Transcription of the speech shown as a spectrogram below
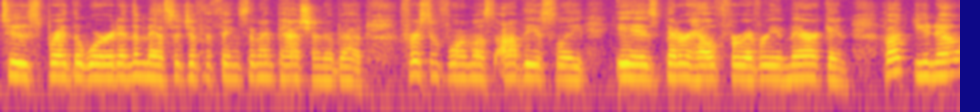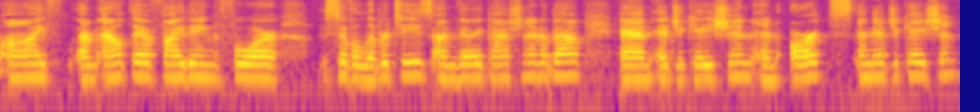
to spread the word and the message of the things that I'm passionate about. First and foremost, obviously, is better health for every American. But, you know, I am out there fighting for civil liberties I'm very passionate about, and education and arts and education.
